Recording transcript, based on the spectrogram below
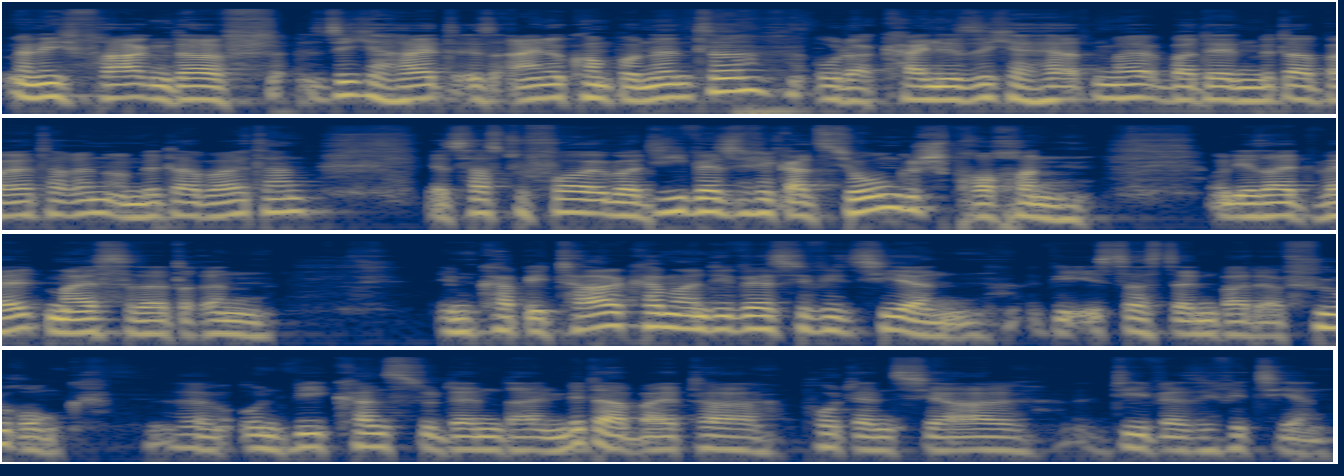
wenn ich fragen darf, Sicherheit ist eine Komponente oder keine Sicherheit mehr bei den Mitarbeiterinnen und Mitarbeitern. Jetzt hast du vorher über Diversifikation gesprochen und ihr seid Weltmeister da drin. Im Kapital kann man diversifizieren. Wie ist das denn bei der Führung? Äh, und wie kannst du denn dein Mitarbeiterpotenzial diversifizieren?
